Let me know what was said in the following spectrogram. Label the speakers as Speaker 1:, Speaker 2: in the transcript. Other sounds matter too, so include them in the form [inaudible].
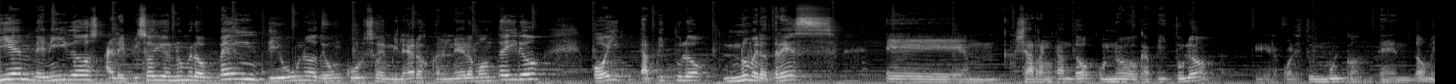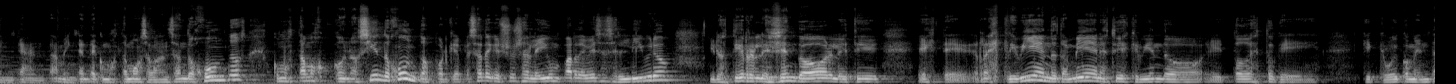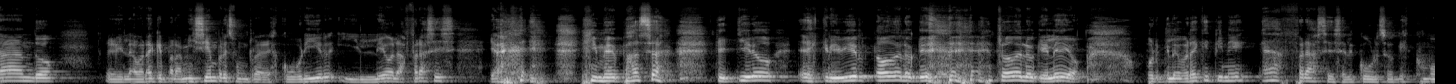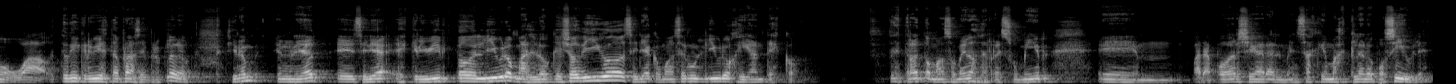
Speaker 1: bienvenidos al episodio número 21 de un curso de milagros con el negro Monteiro. Hoy capítulo número 3, eh, ya arrancando un nuevo capítulo, eh, el cual estoy muy contento, me encanta, me encanta cómo estamos avanzando juntos, cómo estamos conociendo juntos, porque a pesar de que yo ya leí un par de veces el libro y lo estoy releyendo ahora, lo estoy este, reescribiendo también, estoy escribiendo eh, todo esto que que, voy comentando. Eh, la verdad que para mí siempre es un redescubrir y leo las frases y, [laughs] me pasa que quiero escribir todo lo que, [laughs] todo lo que leo. Porque la verdad que tiene cada frase es el curso, que es como, wow, tengo que escribir esta frase. Pero claro, si no, en realidad eh, sería escribir todo el libro, más lo que yo digo, sería como hacer un libro gigantesco. Trato más o menos de resumir eh, para poder llegar al mensaje más claro posible.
